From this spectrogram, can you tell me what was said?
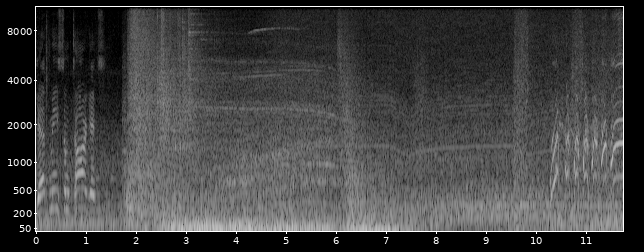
Get me some targets.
